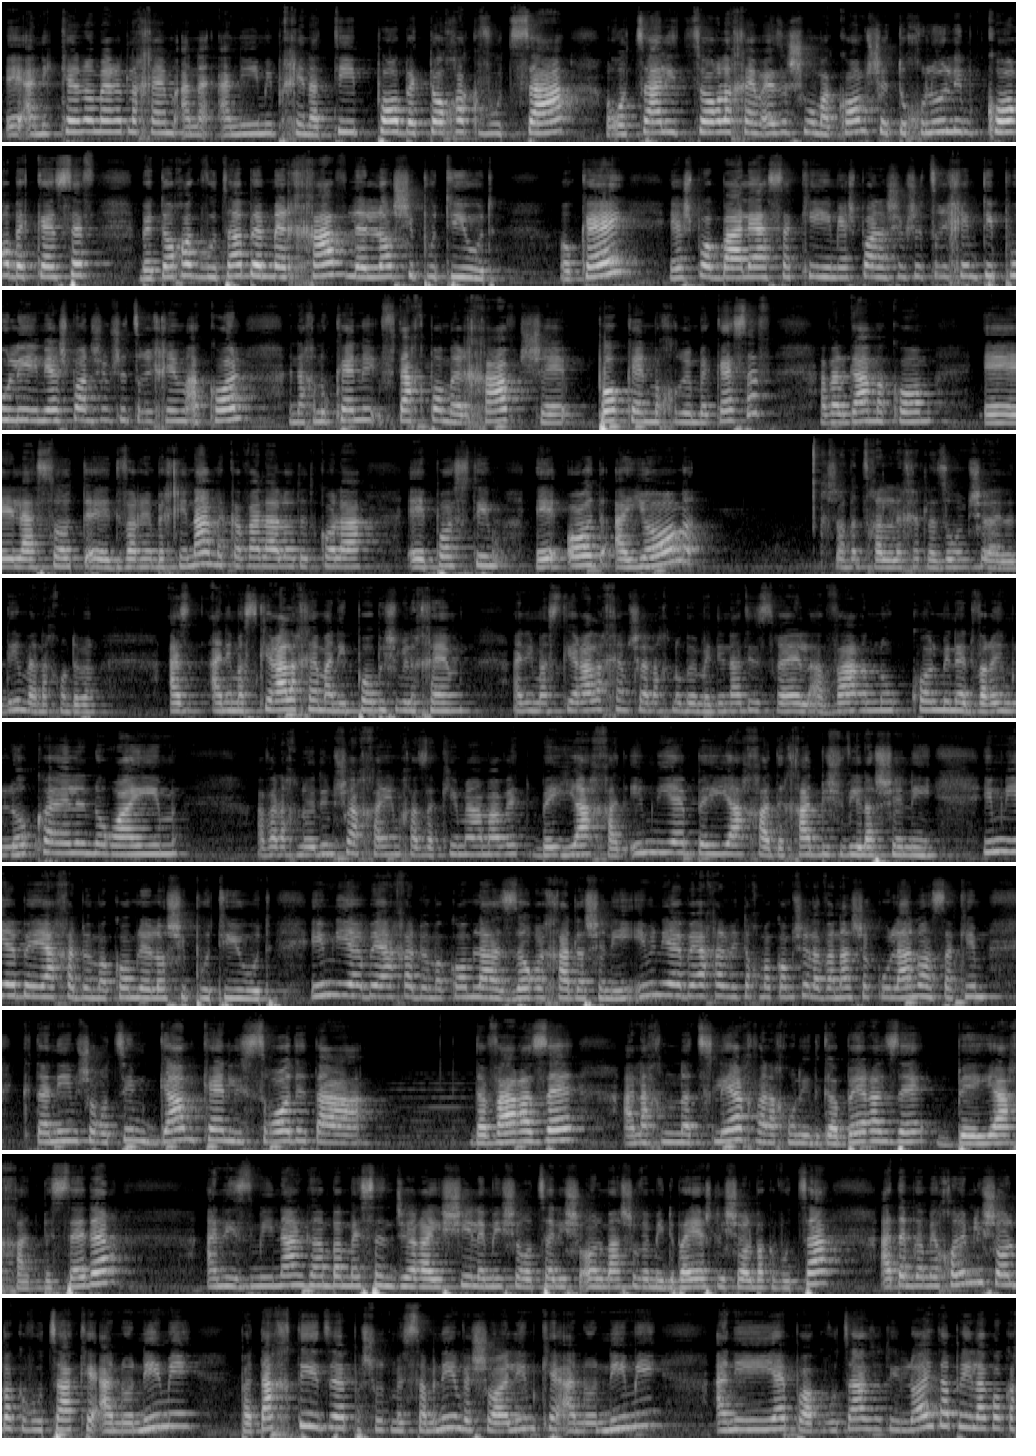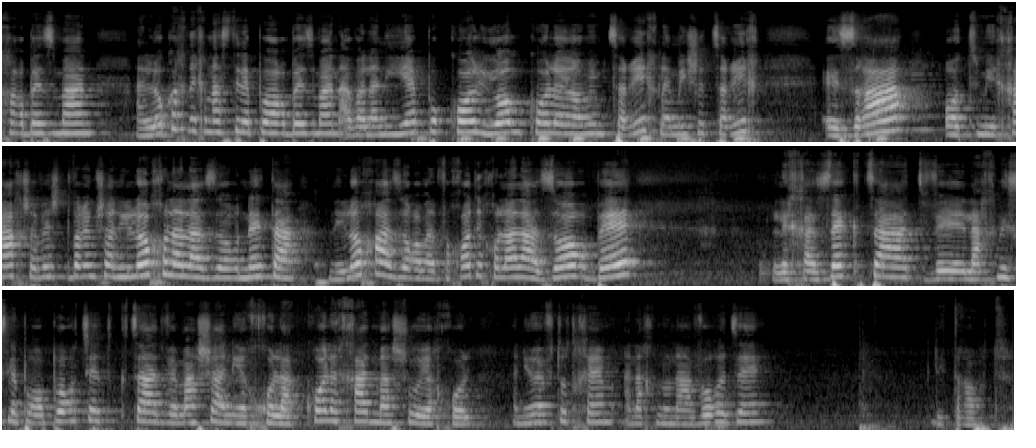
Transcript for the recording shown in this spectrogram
אה, אני כן אומרת לכם, אני, אני מבחינתי פה בתוך הקבוצה רוצה ליצור לכם איזשהו מקום שתוכלו למכור בכסף בתוך הקבוצה במרחב ללא שיפוטיות, אוקיי? יש פה בעלי עסקים, יש פה אנשים שצריכים טיפולים, יש פה אנשים שצריכים הכל. אנחנו כן נפתח פה מרחב שפה כן מוכרים בכסף, אבל גם מקום אה, לעשות אה, דברים בחינם. מקווה להעלות את כל ה... אה, פוסטים אה, עוד היום. עכשיו אני צריכה ללכת לזורים של הילדים ואנחנו נדבר. אז אני מזכירה לכם, אני פה בשבילכם. אני מזכירה לכם שאנחנו במדינת ישראל עברנו כל מיני דברים לא כאלה נוראים. אבל אנחנו יודעים שהחיים חזקים מהמוות ביחד. אם נהיה ביחד אחד בשביל השני, אם נהיה ביחד במקום ללא שיפוטיות, אם נהיה ביחד במקום לעזור אחד לשני, אם נהיה ביחד מתוך מקום של הבנה שכולנו עסקים קטנים שרוצים גם כן לשרוד את הדבר הזה, אנחנו נצליח ואנחנו נתגבר על זה ביחד, בסדר? אני זמינה גם במסנג'ר האישי למי שרוצה לשאול משהו ומתבייש לשאול בקבוצה. אתם גם יכולים לשאול בקבוצה כאנונימי. פתחתי את זה, פשוט מסמנים ושואלים כאנונימי. אני אהיה פה, הקבוצה הזאת לא הייתה פעילה כל כך הרבה זמן, אני לא כל כך נכנסתי לפה הרבה זמן, אבל אני אהיה פה כל יום, כל היום אם צריך, למי שצריך עזרה או תמיכה. עכשיו יש דברים שאני לא יכולה לעזור, נטע, אני לא יכולה לעזור, אבל לפחות יכולה לעזור ב... לחזק קצת ולהכניס לפרופורציות קצת ומה שאני יכולה, כל אחד מה שהוא יכול. אני אוהבת אתכם, אנחנו נעבור את זה, להתראות.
